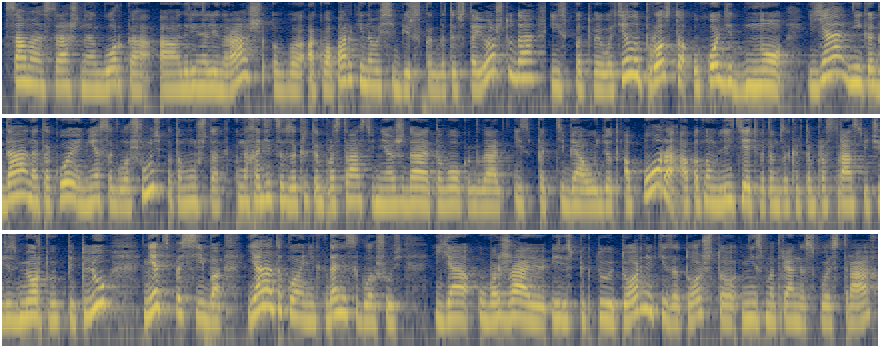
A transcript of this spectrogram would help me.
самая страшная горка Адреналин Раш в аквапарке Новосибирск, когда ты встаешь туда, из-под твоего тела просто уходит дно. Я никогда на такое не соглашусь, потому что находиться в закрытом пространстве, не ожидая того, когда из-под тебя уйдет опора, а потом лететь в этом закрытом пространстве через мертвую петлю, нет, спасибо. Я на такое никогда не соглашусь. Я уважаю и респектую Торники за то, что, несмотря на свой страх,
